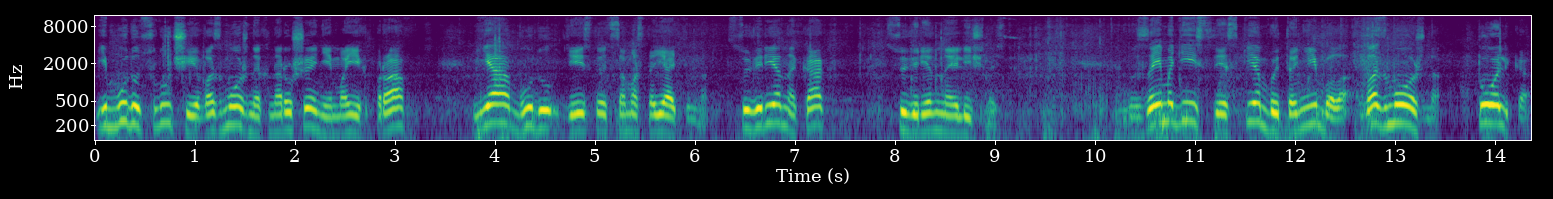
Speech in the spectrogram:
и будут случаи возможных нарушений моих прав, я буду действовать самостоятельно, суверенно, как суверенная личность. Взаимодействие с кем бы то ни было возможно только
